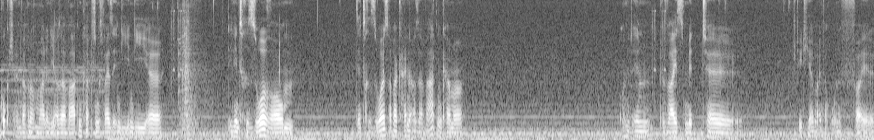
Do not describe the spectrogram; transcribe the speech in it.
Gucke ich einfach nochmal in die Asservatenkammer, beziehungsweise in die, in die, äh, in den Tresorraum. Der Tresor ist aber keine Asservatenkammer. Und in Beweismittel steht hier aber einfach ohne Pfeil.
